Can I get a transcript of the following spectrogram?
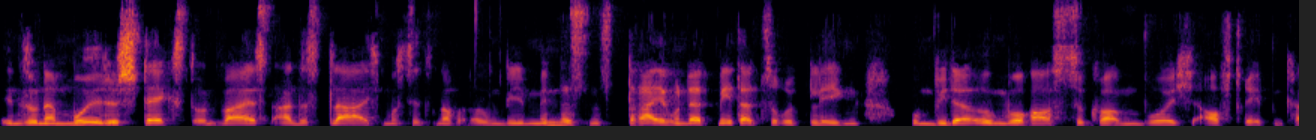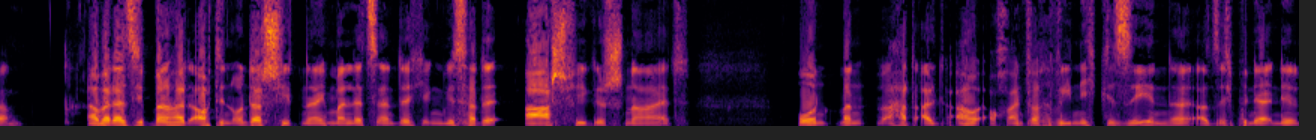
in so einer Mulde steckst und weißt, alles klar, ich muss jetzt noch irgendwie mindestens 300 Meter zurücklegen, um wieder irgendwo rauszukommen, wo ich auftreten kann. Aber da sieht man halt auch den Unterschied. Ne? Ich meine, letztendlich irgendwie, es hatte arschviel geschneit und man hat halt auch einfach wenig gesehen. Ne? Also ich bin ja in den,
